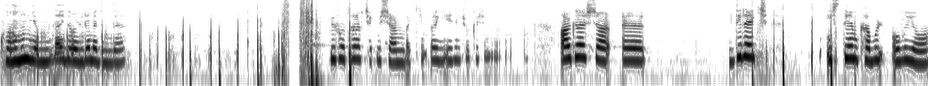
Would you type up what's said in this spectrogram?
kulağımın yanındaydı öldüremedim de. Bir fotoğraf çekmişler mi bakayım. Ay elim çok kaşınıyor. Arkadaşlar e, direkt isteğim kabul oluyor.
